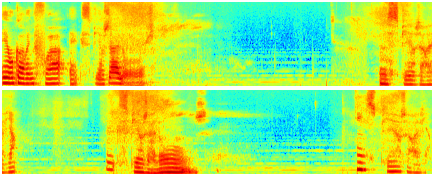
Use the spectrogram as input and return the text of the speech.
Et encore une fois, expire, j'allonge. Inspire, je reviens. Expire, j'allonge. Inspire, je reviens.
